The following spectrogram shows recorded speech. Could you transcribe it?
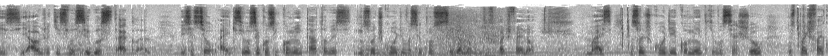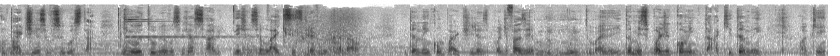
esse áudio aqui se você gostar, claro. Deixa seu like. Se você conseguir comentar, talvez no SoundCloud você consiga, mas no Spotify não. Mas no SoundCloud aí comenta o que você achou. No Spotify compartilha se você gostar. E no YouTube você já sabe. Deixa seu like, se inscreve no canal e também compartilha. Você pode fazer muito mais aí. Também você pode comentar aqui também, ok?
